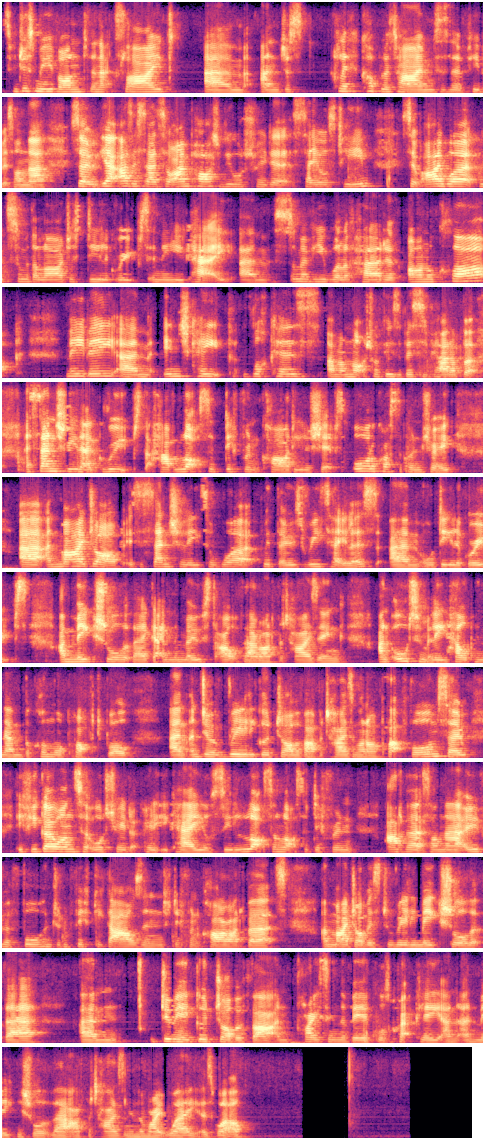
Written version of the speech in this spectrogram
So just move on to the next slide um, and just click a couple of times. There's a few bits on there. So yeah, as I said, so I'm part of the Auto Trader sales team. So I work with some of the largest dealer groups in the UK. Um, some of you will have heard of Arnold Clark maybe um, Inchcape, Lookers. I'm not sure if these are businesses you've but essentially they're groups that have lots of different car dealerships all across the country. Uh, and my job is essentially to work with those retailers um, or dealer groups and make sure that they're getting the most out of their advertising and ultimately helping them become more profitable um, and do a really good job of advertising on our platform. So if you go on to autotrader.co.uk, you'll see lots and lots of different adverts on there, over 450,000 different car adverts. And my job is to really make sure that they're um, doing a good job of that and pricing the vehicles correctly and, and making sure that they're advertising in the right way as well.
